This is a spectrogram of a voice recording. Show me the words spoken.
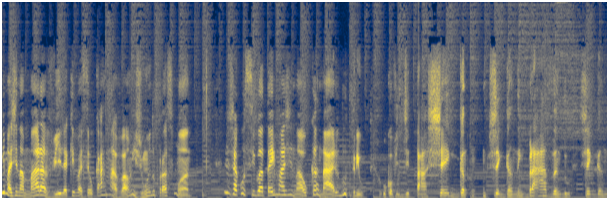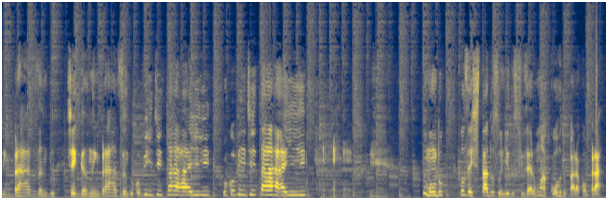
imagina a maravilha que vai ser o carnaval em junho do próximo ano já consigo até imaginar o canário do trio. O Covid tá chegando, chegando, embrasando, chegando, embrasando, chegando, embrasando. O Covid tá aí, o Covid tá aí. No mundo, os Estados Unidos fizeram um acordo para comprar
